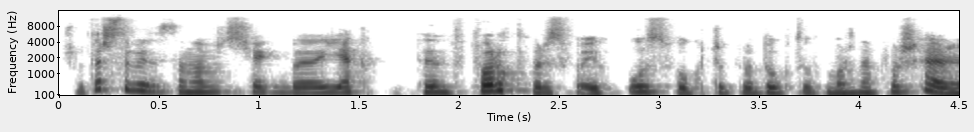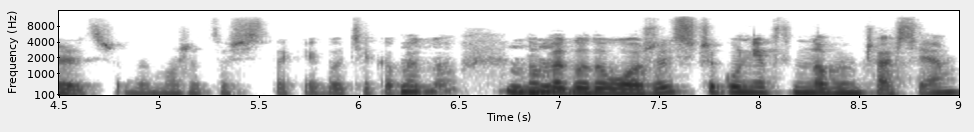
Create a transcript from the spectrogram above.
żeby też sobie zastanowić się, jakby jak ten portfel swoich usług czy produktów można poszerzyć, żeby może coś takiego ciekawego, mm-hmm. nowego dołożyć, szczególnie w tym nowym czasie,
